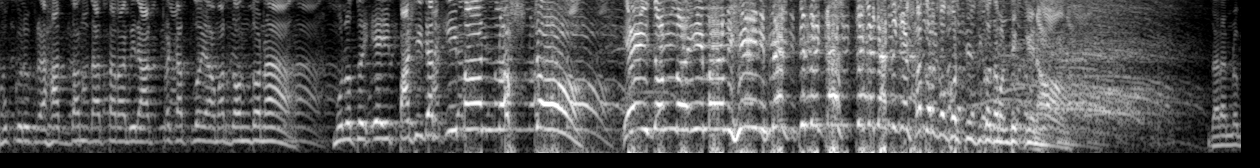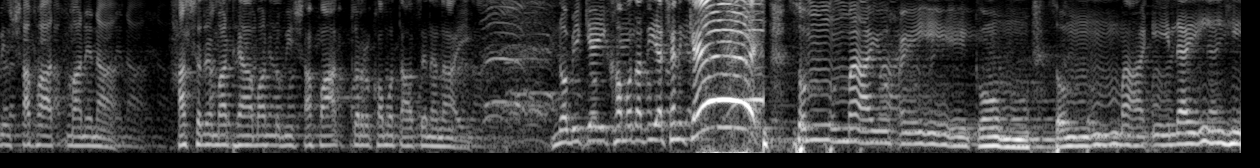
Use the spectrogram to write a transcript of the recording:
বুকের উপরে হাত বান্ধা তারাবির আট টাকাত লয় আমার দ্বন্দ্ব না। মূলত এই পার্টিটার ইমান নষ্ট। এই জন্য ইমানহীন ব্যক্তিদের কাছ থেকে জাতিকে সতর্ক করতেছি, কথা ঠিক কিনা? যারা নবীর সাফাত মানে না, হাসরের মাঠে আমার নবী সাফাত করার ক্ষমতা আছে না নাই? নবীকে এই ক্ষমতা দিয়েছেন কে? সুম্মা ইউহীকুম সুম্মা ইলাইহি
